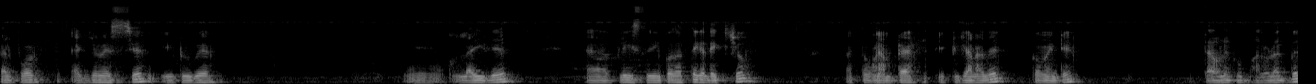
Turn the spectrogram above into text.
তারপর একজন এসছে ইউটিউবে লাইভে প্লিজ তুমি কোথার থেকে দেখছ? আর তোমার নামটা একটু জানাবে কমেন্টে তাহলে খুব ভালো লাগবে।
